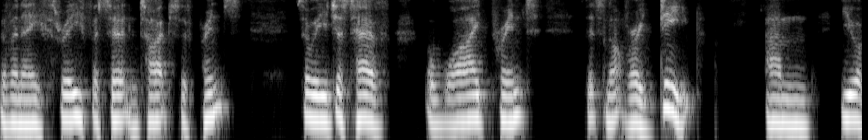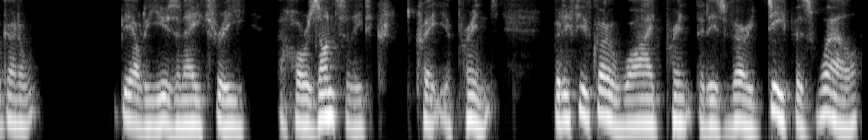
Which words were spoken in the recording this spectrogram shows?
of an A3 for certain types of prints. So you just have a wide print that's not very deep. Um, you are going to be able to use an A3 horizontally to create your print. But if you've got a wide print that is very deep as well,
